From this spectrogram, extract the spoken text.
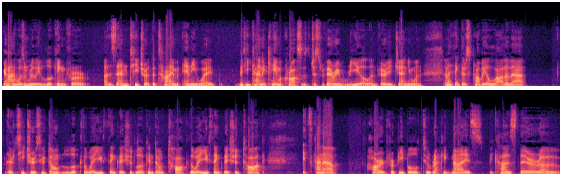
and I wasn't really looking for a Zen teacher at the time anyway. But he kind of came across as just very real and very genuine. And I think there's probably a lot of that. There are teachers who don't look the way you think they should look and don't talk the way you think they should talk. It's kind of hard for people to recognize because they're uh,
